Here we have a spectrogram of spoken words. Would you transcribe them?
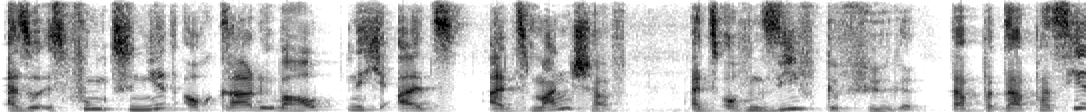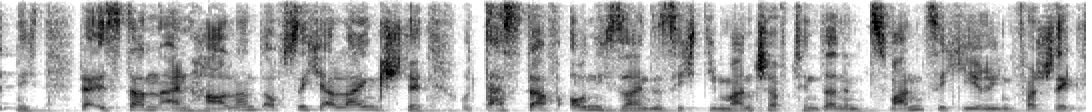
Also es funktioniert auch gerade überhaupt nicht als, als Mannschaft. Als Offensivgefüge. Da, da passiert nichts. Da ist dann ein Haaland auf sich allein gestellt. Und das darf auch nicht sein, dass sich die Mannschaft hinter einem 20-Jährigen versteckt,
